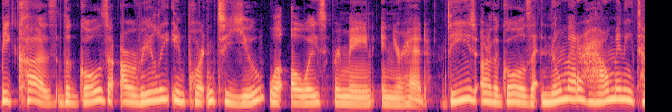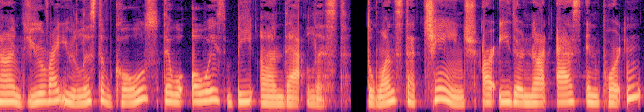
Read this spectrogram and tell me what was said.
because the goals that are really important to you will always remain in your head. These are the goals that no matter how many times you write your list of goals, they will always be on that list. The ones that change are either not as important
